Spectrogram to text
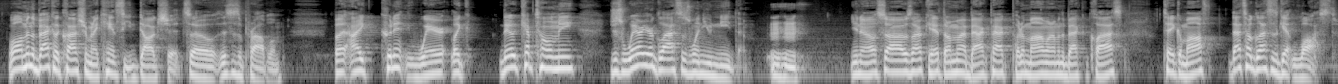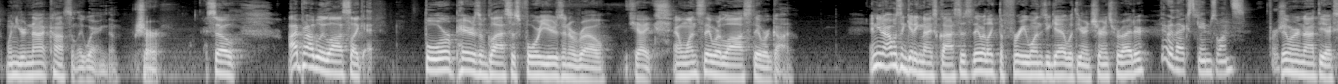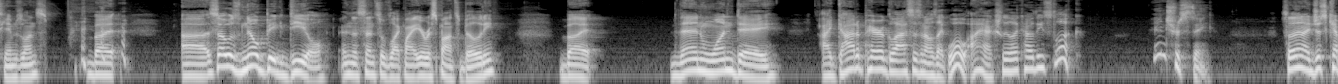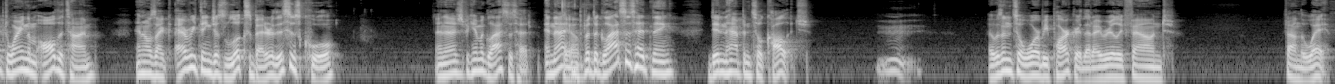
well, I'm in the back of the classroom and I can't see dog shit. So this is a problem. But I couldn't wear, like, they kept telling me, just wear your glasses when you need them. Mm-hmm. You know, so I was like, okay, I throw them in my backpack, put them on when I'm in the back of class, take them off. That's how glasses get lost when you're not constantly wearing them. Sure. So I probably lost like four pairs of glasses four years in a row. Yikes. And once they were lost, they were gone. And you know, I wasn't getting nice glasses. They were like the free ones you get with your insurance provider. They were the X Games ones, for They were not the X Games ones. But uh so it was no big deal in the sense of like my irresponsibility. But then one day I got a pair of glasses and I was like, whoa, I actually like how these look. Interesting. So then I just kept wearing them all the time. And I was like, everything just looks better. This is cool. And then I just became a glasses head. And that, Yeah. but the glasses head thing didn't happen until college. Hmm. It wasn't until Warby Parker that I really found found the way.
